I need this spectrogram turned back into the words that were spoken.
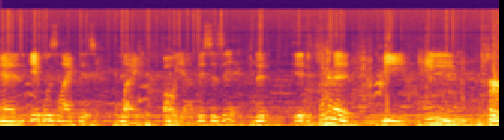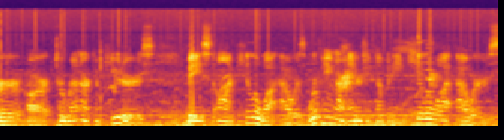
and it was like this, like oh yeah, this is it. If we're gonna be paying for our to run our computers based on kilowatt hours. We're paying our energy company kilowatt hours,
